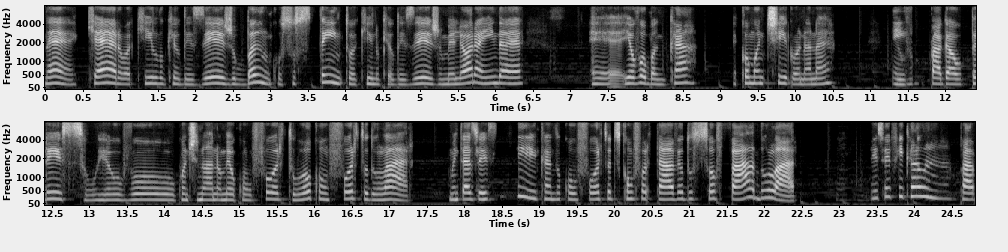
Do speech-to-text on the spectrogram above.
né, quero aquilo que eu desejo, banco, sustento aquilo que eu desejo, melhor ainda é, é eu vou bancar, é como Antígona, né? eu vou pagar o preço, eu vou continuar no meu conforto ou conforto do lar. Muitas vezes fica no conforto desconfortável do sofá do lar. Aí você fica lá, pá,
